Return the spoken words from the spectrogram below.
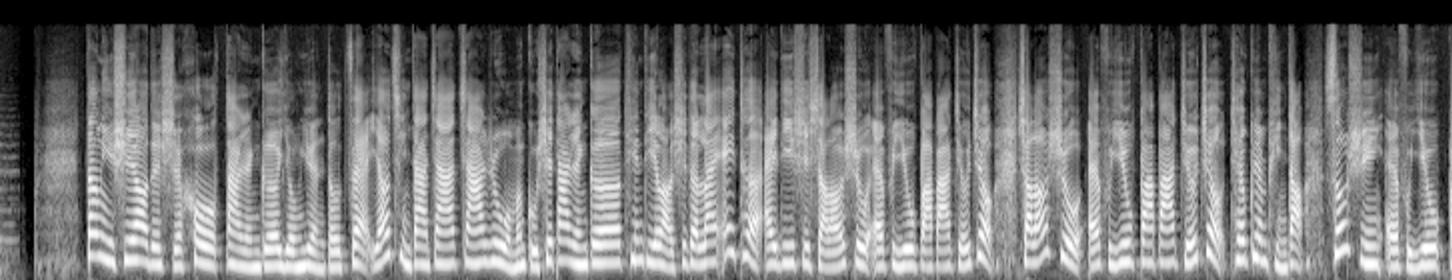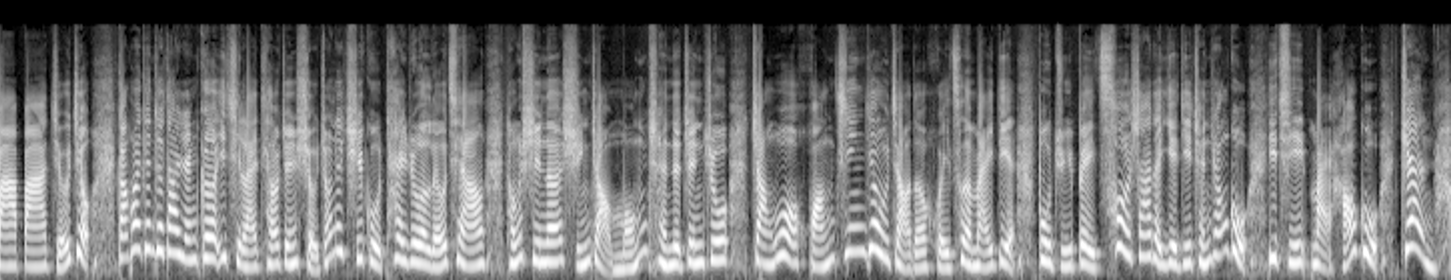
当你需要的时候，大人哥永远都在。邀请大家加入我们股市大人哥天迪老师的 Line ID 是小老鼠 fu 八八九九，小老鼠 fu 八八九九 Telegram 频道搜寻 fu 八八九九，赶快跟着大人哥一起来调整手中的持股太弱留强，同时呢寻找蒙尘的珍珠，掌握黄金右脚的回测买点，布局被错杀的业绩成长股，一起买好股赚好。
